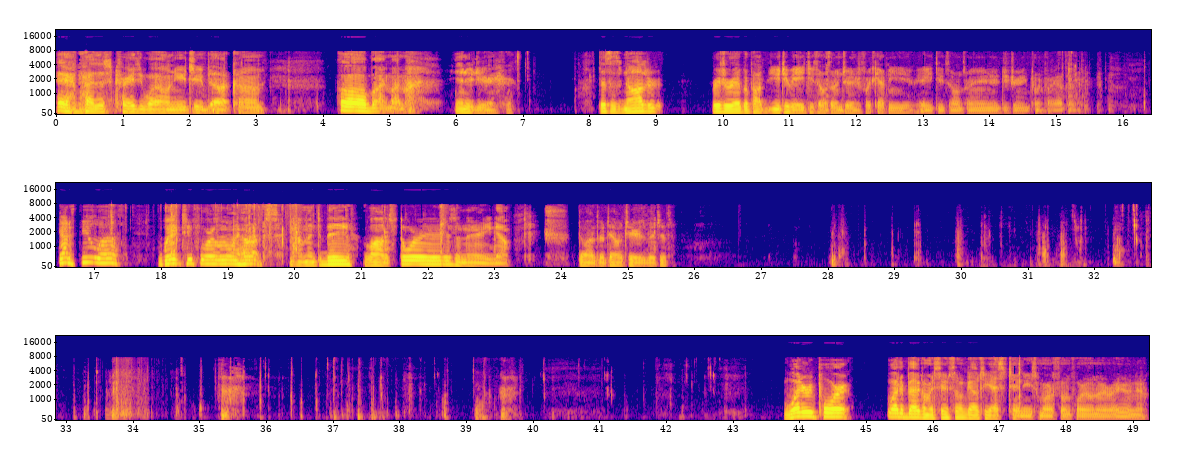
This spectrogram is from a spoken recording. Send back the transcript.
Hey everybody, this is Crazy Boy on YouTube.com. Oh my my my energy. This is not Richard Regular Pop YouTube 82,000 for caffeine 82,000 energy drink 25 Got a few left. Went to four Illinois Hawks. Not meant to be. A lot of stories, and there you go. Don't have to tell cheers, bitches. Weather report. WeatherBug on my Samsung Galaxy S10e smartphone for Illinois right now.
